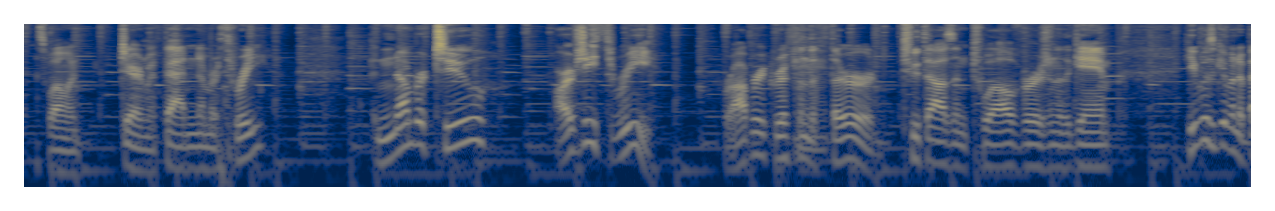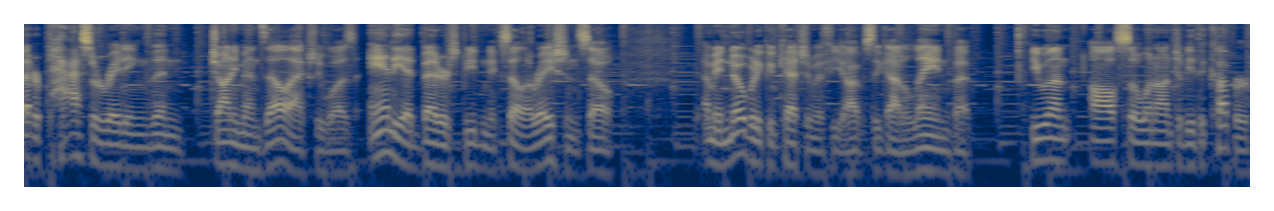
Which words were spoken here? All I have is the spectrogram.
that's why I went Darren McFadden number three. Number two, RG3, Robert Griffin III, 2012 version of the game. He was given a better passer rating than Johnny Manziel actually was, and he had better speed and acceleration. So, I mean, nobody could catch him if he obviously got a lane. But he went also went on to be the cover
